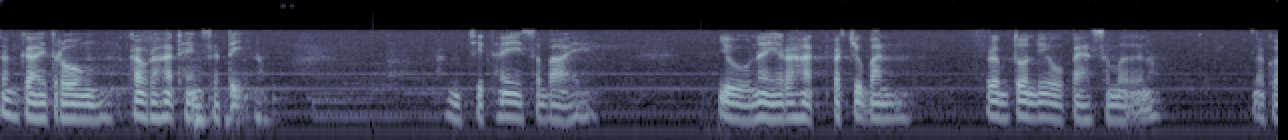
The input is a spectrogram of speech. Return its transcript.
ตั้งกายตรงเข้ารหัสแห่งสติทำจิตให้สบาย อยู่ในรหัสปัจจุบัน เริ่มต้นด้วยโอแปดเสมอเนาะแล้วก็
